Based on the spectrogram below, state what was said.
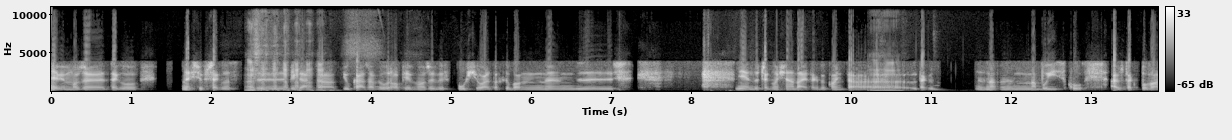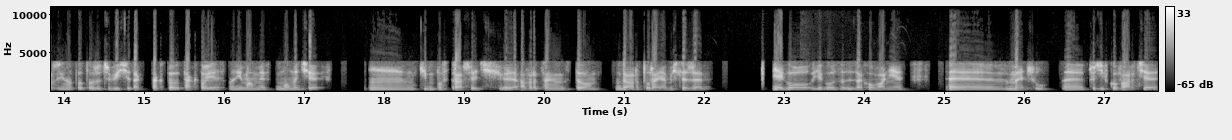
nie wiem, może tego najszybszego e, biegacza, piłkarza w Europie może by wpuścił, ale to chyba on e, nie wiem do czego on się nadaje tak do końca, e, tak na, na boisku, a już tak poważnie, no to to rzeczywiście tak, tak, to, tak to jest. No nie mamy w tym momencie mm, kim postraszyć. E, A wracając do, do Artura, ja myślę, że jego, jego zachowanie e, w meczu e, przeciwko Warcie,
